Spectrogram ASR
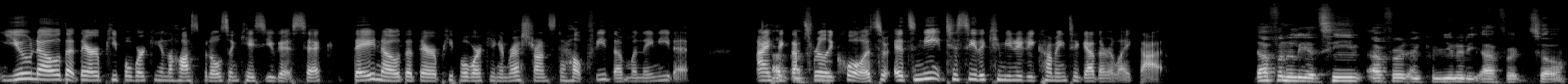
you know that there are people working in the hospitals in case you get sick. They know that there are people working in restaurants to help feed them when they need it. I think that's really cool. It's it's neat to see the community coming together like that. Definitely a team effort and community effort. So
